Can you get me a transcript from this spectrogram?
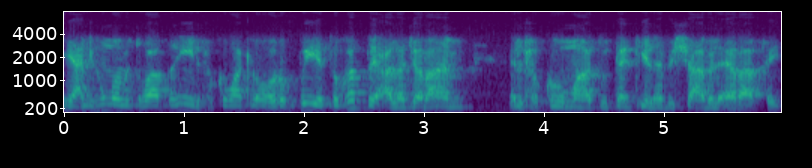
يعني هم متواطئين. الحكومات الأوروبية تغطي على جرائم الحكومات وتنكيلها بالشعب العراقي.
